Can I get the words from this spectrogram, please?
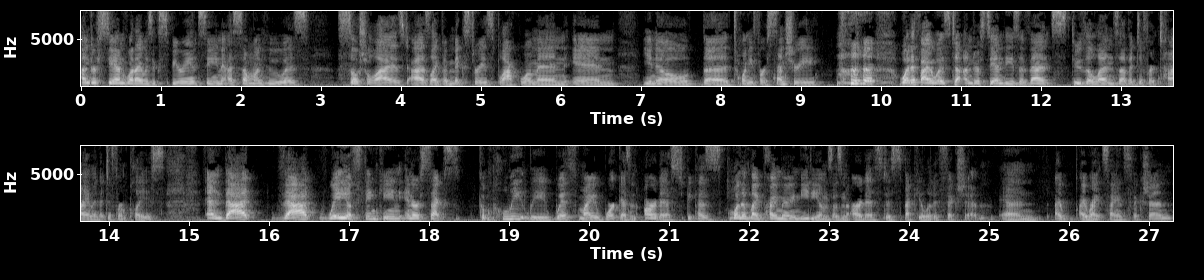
understand what I was experiencing as someone who was socialized as like a mixed race black woman in you know the 21st century. What if i was to understand these events through the lens of a different time and a different place? And that that way of thinking intersects completely with my work as an artist because one of my primary mediums as an artist is speculative fiction. And i, I write science fiction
